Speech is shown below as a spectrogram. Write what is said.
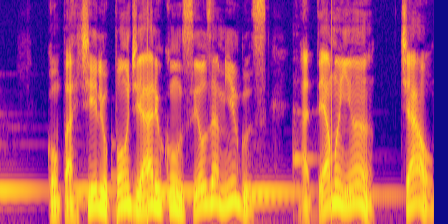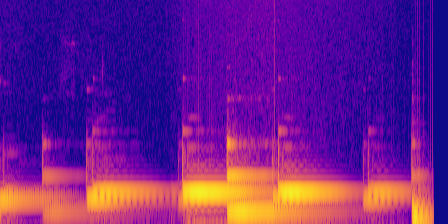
Compartilhe o Pão Diário com os seus amigos. Até amanhã. Tchau.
